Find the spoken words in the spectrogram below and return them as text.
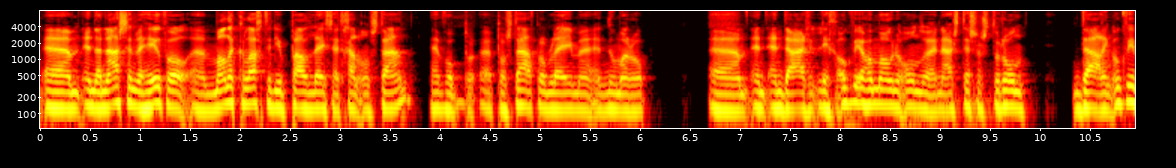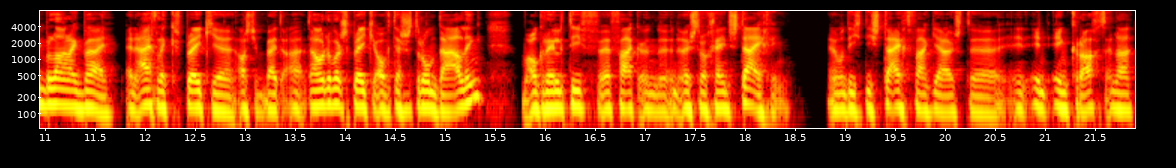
Ehm, en daarnaast zijn er heel veel eh, mannenklachten die op een bepaalde leeftijd gaan ontstaan. Hè, bijvoorbeeld eh, prostaatproblemen en noem maar op. Ehm, en, en daar liggen ook weer hormonen onder. En daar testosterondaling ook weer belangrijk bij. En eigenlijk spreek je, als je bij het, het ouder wordt, spreek je over testosterondaling. Maar ook relatief eh, vaak een, een oestrogeenstijging. Hè, want die, die stijgt vaak juist eh, in, in, kracht. En daar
